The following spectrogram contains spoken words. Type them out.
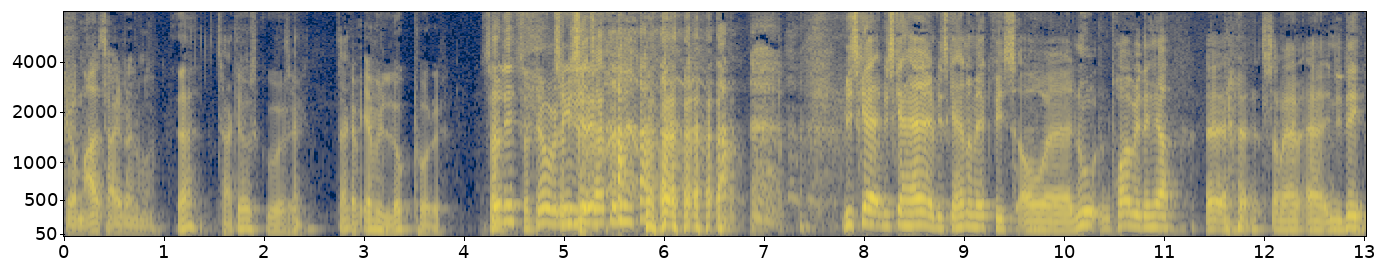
Det var meget tight, Almar. Ja, Tak. det var sgu... Øh, Tak. Jeg, jeg ville lukke på det. Så, det var det. Så det var vel så vi siger det. tak for nu. Vi skal, vi skal, have, vi skal have noget mere quiz, og øh, nu prøver vi det her, øh, som er, er en idé,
